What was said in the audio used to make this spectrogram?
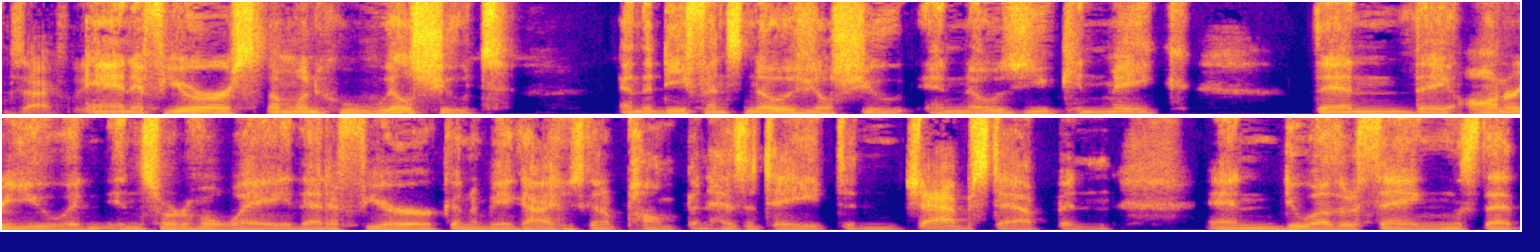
Exactly. And if you're someone who will shoot and the defense knows you'll shoot and knows you can make then they honor you in, in sort of a way that if you're going to be a guy who's going to pump and hesitate and jab step and and do other things that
